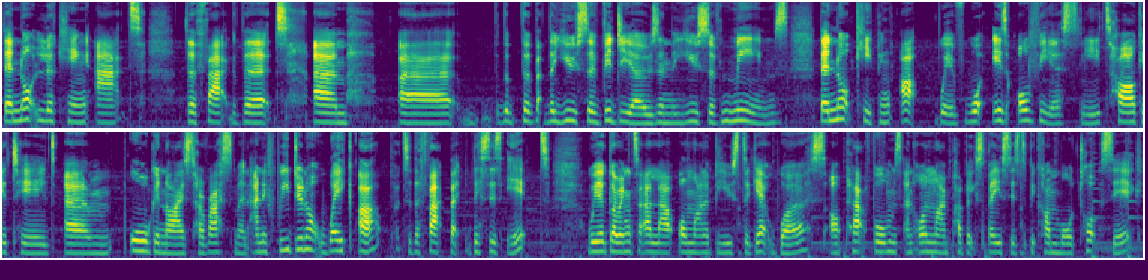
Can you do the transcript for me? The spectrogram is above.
They're not looking at the fact that um, uh, the, the, the use of videos and the use of memes, they're not keeping up with what is obviously targeted, um, organized harassment. And if we do not wake up to the fact that this is it, we are going to allow online abuse to get worse, our platforms and online public spaces to become more toxic,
